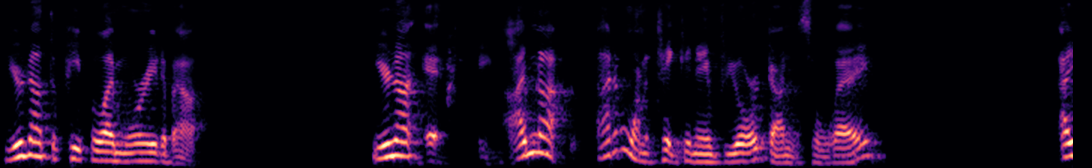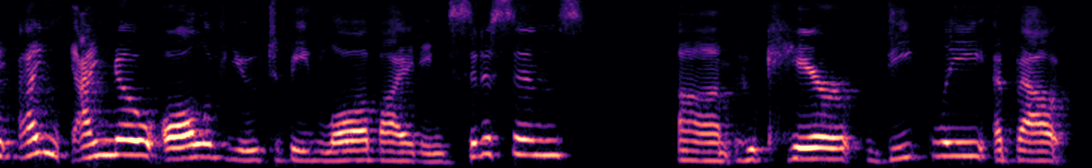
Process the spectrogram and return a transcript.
you're not the people I'm worried about. You're not, eh, I'm not, I don't want to take any of your guns away. I, I, I know all of you to be law abiding citizens um, who care deeply about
